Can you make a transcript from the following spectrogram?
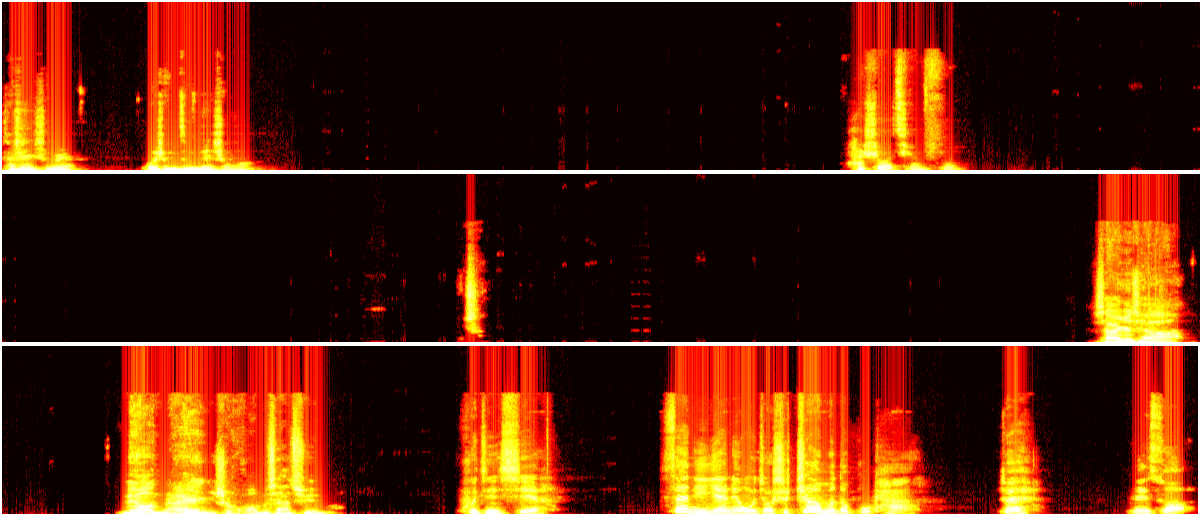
他是你什么人？为什么这么跟你说话？他是我前夫。夏之晴，没有男人你是活不下去吗？顾锦熙，在你眼里我就是这么的不堪。对，没错，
